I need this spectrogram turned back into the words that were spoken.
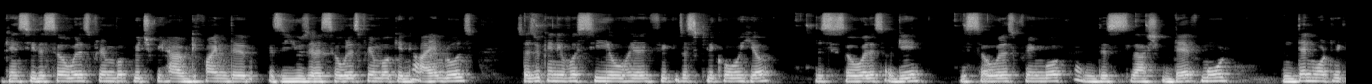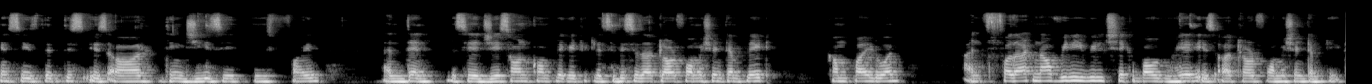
You can see the serverless framework which we have defined there as a user as serverless framework in IAM roles. So as you can ever see over here if you just click over here this is serverless again this serverless framework and this slash dev mode. And then what we can see is that this is our I think gzip file. And then let's say json complicated. Let's say this is our CloudFormation template compiled one and for that now we will check about where is our CloudFormation template.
